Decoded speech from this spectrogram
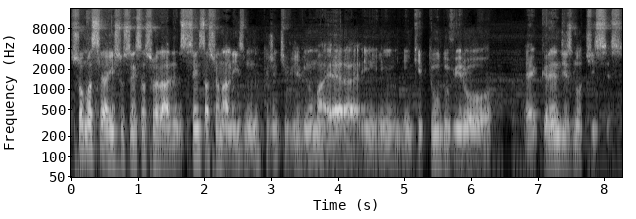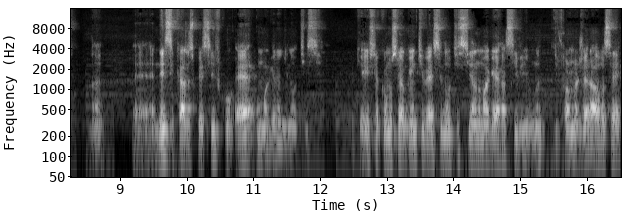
Soma-se a isso o sensacionalismo, né, que a gente vive numa era em, em, em que tudo virou é, grandes notícias. Né? É, nesse caso específico, é uma grande notícia. Porque isso é como se alguém tivesse noticiando uma guerra civil. Né? De forma geral, você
